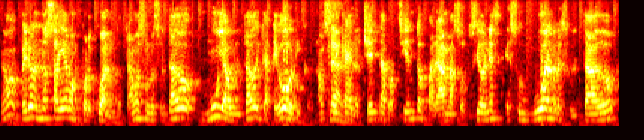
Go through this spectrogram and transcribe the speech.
¿no? pero no sabíamos por cuándo. Estamos un resultado muy abultado y categórico, ¿no? cerca del 80% para ambas opciones. Es un buen resultado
